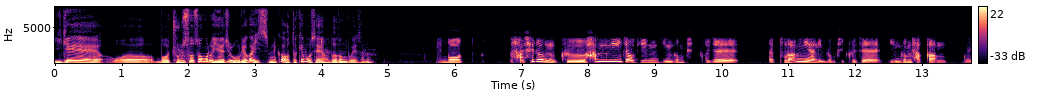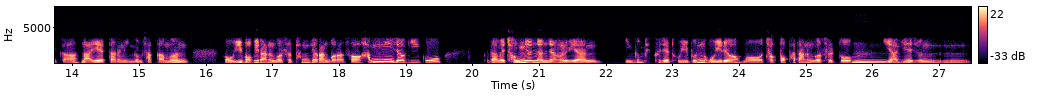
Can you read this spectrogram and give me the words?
이게 어, 뭐 줄 소송으로 이어질 우려가 있습니까? 어떻게 보세요, 노동부에서는? 뭐 사실은 그 합리적인 임금 피크제 불합리한 임금 피크제, 임금 삭감, 그러니까 나이에 따른 임금 삭감은 어, 위법이라는 것을 판결한 거라서 합리적이고 그다음에 정년 연장을 위한 임금 피크제 도입은 오히려 뭐 적법하다는 것을 또 음. 이야기해 준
